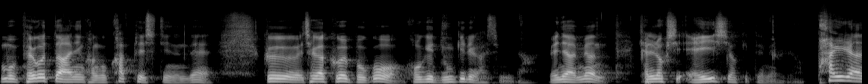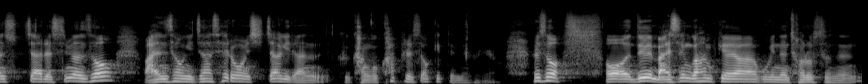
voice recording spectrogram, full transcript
뭐 별것도 아닌 광고 카피일 수도 있는데, 그, 제가 그걸 보고 거기에 눈길이 갔습니다. 왜냐하면 갤럭시 8이었기 때문에 그래요. 8이라는 숫자를 쓰면서 완성이자 새로운 시작이라는 그 광고 카피를 썼기 때문에 그래요. 그래서 어, 늘 말씀과 함께하고 있는 저로서는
